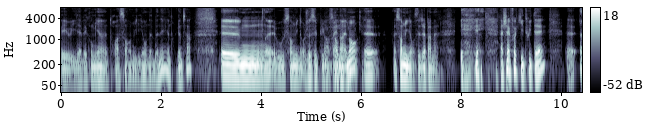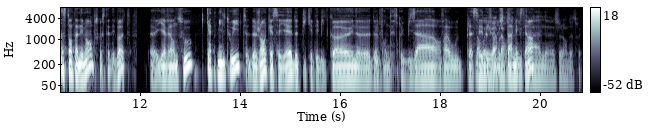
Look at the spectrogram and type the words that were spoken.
et il avait combien 300 millions d'abonnés, un truc comme ça euh, Ou 100 millions, je ne sais plus, enfin énormément. 100 euh, millions, c'est déjà pas mal. Et à chaque fois qu'il tweetait, euh, instantanément, parce que c'était des bots, euh, il y avait en dessous 4000 tweets de gens qui essayaient de te piquer tes bitcoins, euh, de vendre des trucs bizarres, enfin, ou de placer, de faire du spam, etc. Euh, ce genre de trucs.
